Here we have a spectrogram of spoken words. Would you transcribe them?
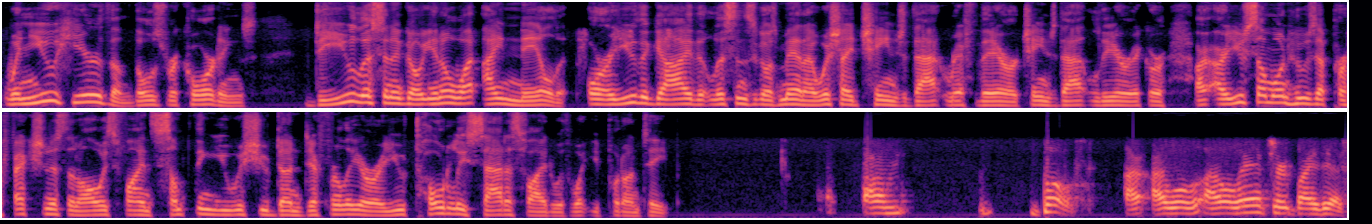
When you hear them those recordings do you listen and go you know what? I nailed it. Or are you the guy that listens and goes man i wish i'd changed that riff there or changed that lyric. Or are, are you someone who's a perfectionist and always finds something you wish you'd done differently? Or are you totally satisfied with what you put on tape? Um both. I, I will i will answer it by this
